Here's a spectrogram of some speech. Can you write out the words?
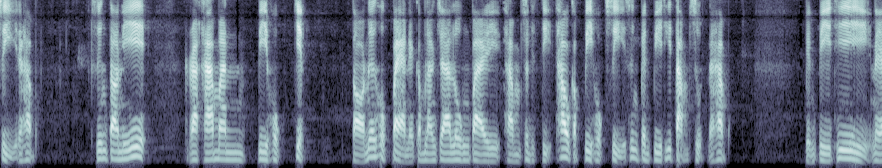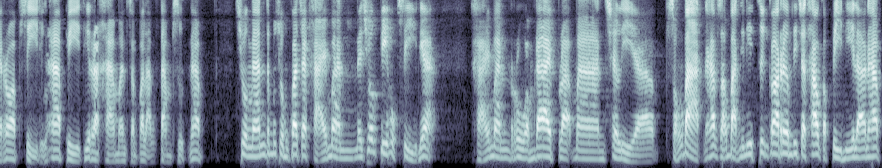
64 นะครับ ซึ่งตอนนี้ราคามันปี 67 ต่อเนื่อง 68 เนี่ยกำลังจะลงไปทำสถิติเท่ากับปี 64 ซึ่งเป็นปีที่ต่ำสุดนะครับ เป็นปีที่ในรอบ 4-5 ปีที่ราคามันสำปะหลังต่ำสุดนะครับ ช่วงนั้นท่านผู้ชมก็จะขายมันในช่วงปี 64 เนี่ย ขายมันรวมได้ประมาณเฉลี่ย 2 บาทนะครับ 2 บาทนิดๆซึ่งก็เริ่มที่จะเท่ากับปีนี้แล้วนะครับ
